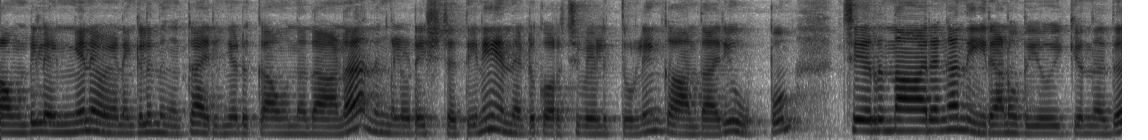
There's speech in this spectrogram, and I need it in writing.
റൗണ്ടിൽ എങ്ങനെ വേണമെങ്കിലും നിങ്ങൾക്ക് അരിഞ്ഞെടുക്കാവുന്നതാണ് നിങ്ങളുടെ ഇഷ്ടത്തിന്. എന്നിട്ട് കുറച്ച് വെളുത്തുള്ളിയും കാന്താരി ഉപ്പും ചെറുനാരങ്ങ നീരാണ് ഉപയോഗിക്കുന്നത്.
